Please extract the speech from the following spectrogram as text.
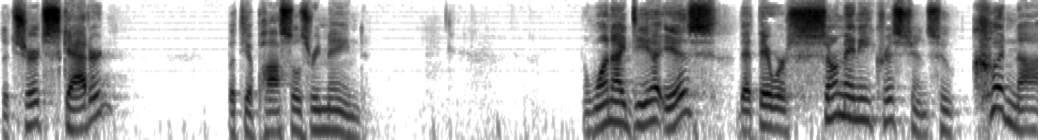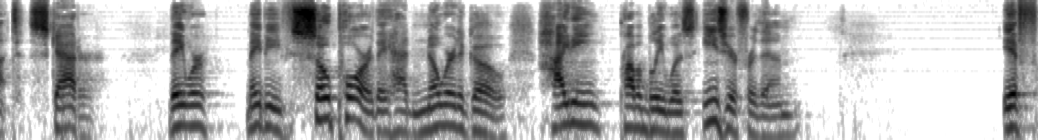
The church scattered, but the apostles remained. One idea is that there were so many Christians who could not scatter. They were maybe so poor they had nowhere to go. Hiding probably was easier for them. If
